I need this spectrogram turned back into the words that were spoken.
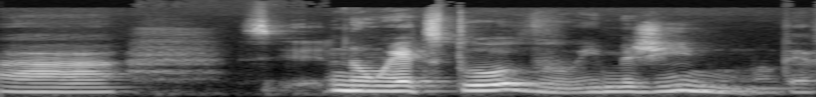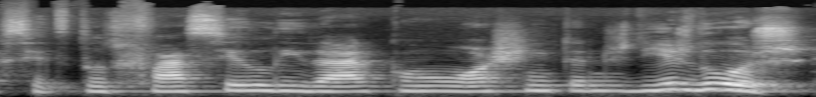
Uh, não é de todo, imagino, não deve ser de todo fácil lidar com Washington nos dias de hoje.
